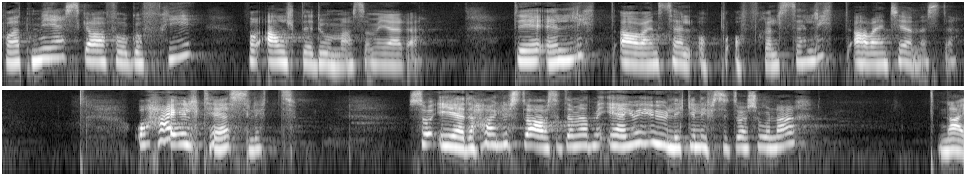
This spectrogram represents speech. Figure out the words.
for at vi skal få gå fri for alt det dumme som vi gjør det er litt av en selvoppofrelse, litt av en tjeneste. Og helt til slutt så er det, har jeg lyst til å avslutte med at vi er jo i ulike livssituasjoner. Nei,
